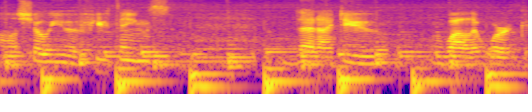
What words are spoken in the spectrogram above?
I'll show you a few things that I do while at work.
